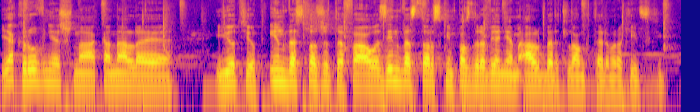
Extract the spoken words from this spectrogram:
jak również na kanale YouTube Inwestorzy TV z inwestorskim pozdrowieniem Albert Long Rokicki.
